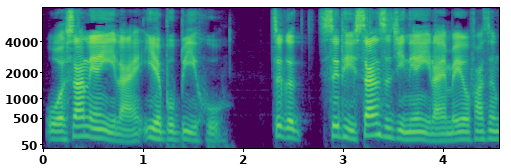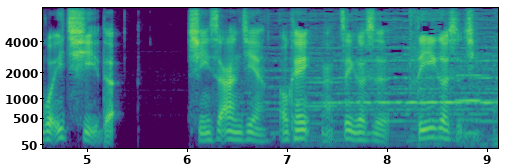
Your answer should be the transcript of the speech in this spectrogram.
我三年以来夜不闭户，这个 city 三十几年以来没有发生过一起的刑事案件，OK，那这个是。第一个事情。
